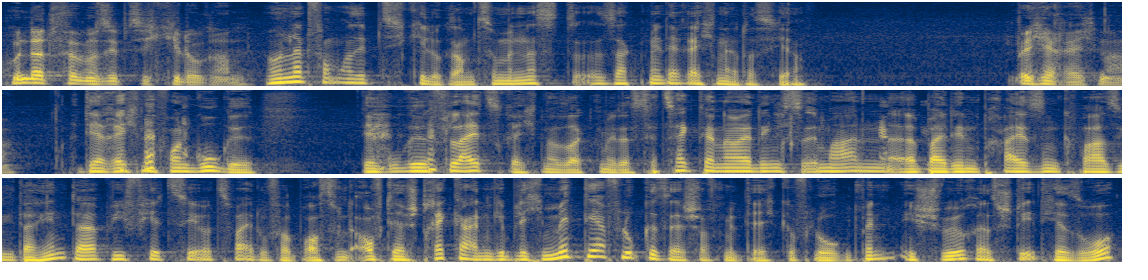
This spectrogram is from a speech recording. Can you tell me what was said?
175 Kilogramm. 175 Kilogramm, zumindest sagt mir der Rechner das hier. Welcher Rechner? Der Rechner von Google. Der Google Flights Rechner sagt mir das. Der zeigt ja neuerdings immer an, äh, bei den Preisen quasi dahinter, wie viel CO2 du verbrauchst. Und auf der Strecke angeblich mit der Fluggesellschaft, mit der ich geflogen bin, ich schwöre, es steht hier so,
